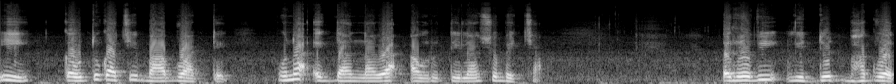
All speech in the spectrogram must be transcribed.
ही कौतुकाची बाब वाटते. पुन्हा एकदा नव्या आवृत्तीला शुभेच्छा. रवी विद्युत भागवत.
